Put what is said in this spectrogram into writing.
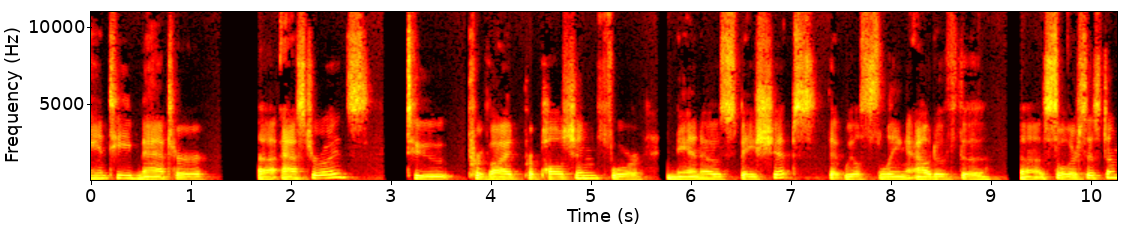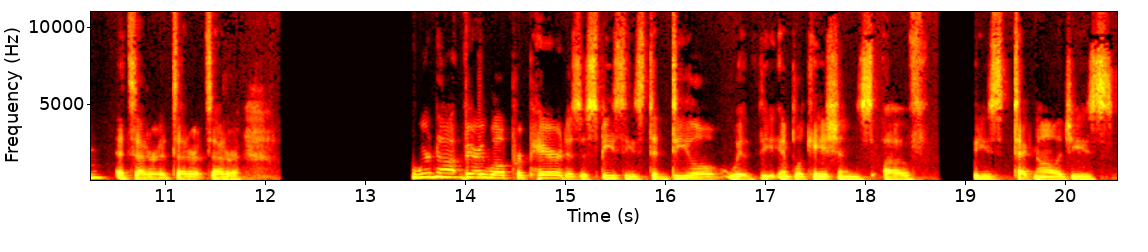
antimatter uh, asteroids to provide propulsion for nano spaceships that will sling out of the uh, solar system, et cetera, et cetera, et cetera. We're not very well prepared as a species to deal with the implications of these technologies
